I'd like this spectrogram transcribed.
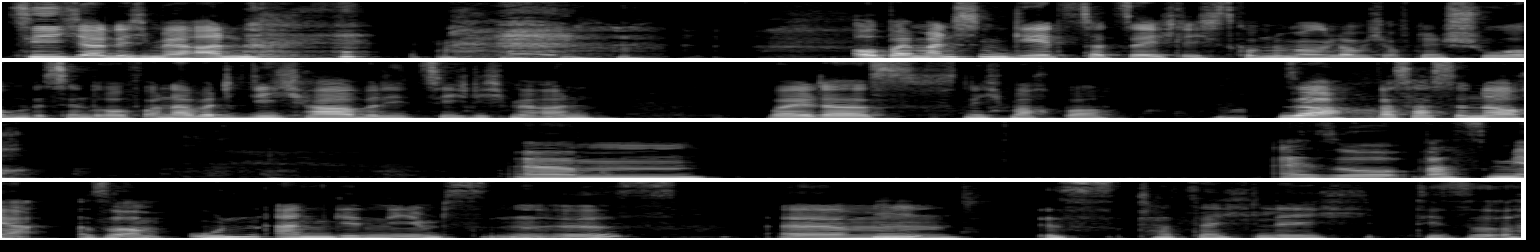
Ziehe ich ja nicht mehr an. oh, bei manchen geht's tatsächlich. Es kommt immer, glaube ich, auf den Schuh auch ein bisschen drauf an. Aber die, die ich habe, die ziehe ich nicht mehr an. Weil das ist nicht machbar. So, was hast du noch? Ähm, also, was mir so am unangenehmsten ist, ähm, ist tatsächlich diese,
